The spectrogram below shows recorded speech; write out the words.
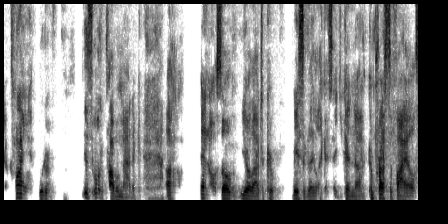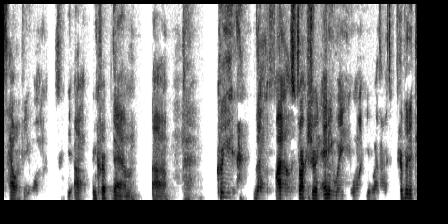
your client would have, is a little problematic. Uh, and also you're allowed to basically, like I said, you can uh, compress the files however you want, uh, encrypt them, uh, create the file structure in any way you want, whether it's a pivoted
